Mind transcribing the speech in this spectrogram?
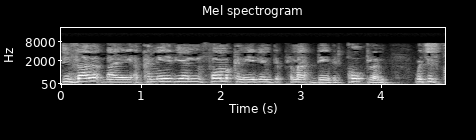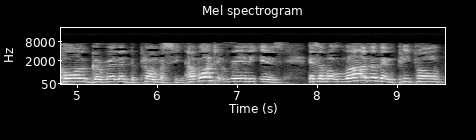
developed by a Canadian, former Canadian diplomat, Daryl Copeland, which is called guerrilla diplomacy. And what it really is, is about rather than people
